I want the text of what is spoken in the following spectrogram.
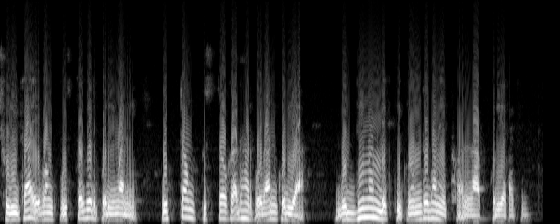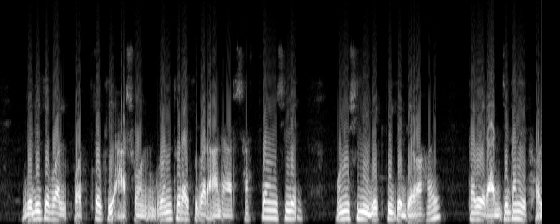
ছুরিকা এবং পুস্তকের পরিমাণে উত্তম পুস্তকাধার প্রদান করিয়া বুদ্ধিমান ব্যক্তি গ্রন্থদানের ফল লাভ করিয়া থাকেন। যদি কেবল পত্র কি আসন, গ্রন্থ রাখিবার আধার শাস্ত্র অনুশীলে অনুশীলী ব্যক্তিকে দেওয়া হয়, তবে রাজ্যদানের ফল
